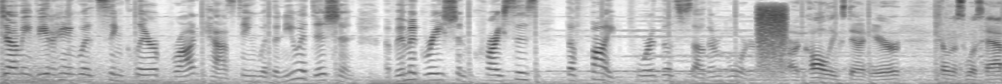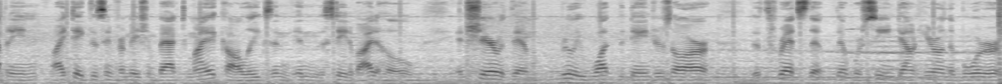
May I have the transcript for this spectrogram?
Jamie Virgen with Sinclair Broadcasting with a new edition of Immigration Crisis The Fight for the Southern Border. Our colleagues down here telling us what's happening. I take this information back to my colleagues in, in the state of Idaho and share with them really what the dangers are, the threats that, that we're seeing down here on the border.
